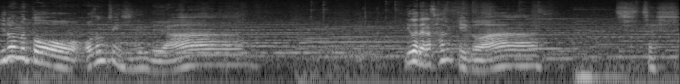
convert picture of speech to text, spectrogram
이러면 또 어성증지는데 아. 이거 내가 사줄게 이거. 아 진짜 씨.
